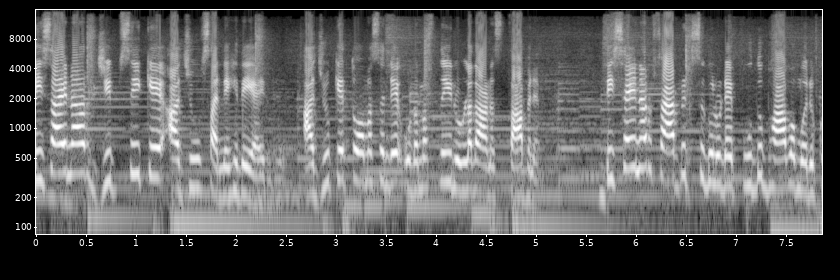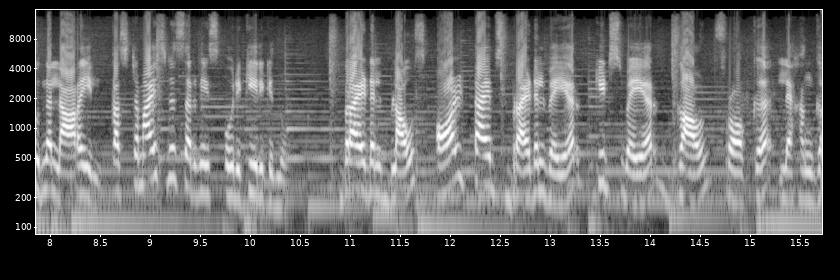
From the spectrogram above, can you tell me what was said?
ഡിസൈനർ ജിപ്സി കെ അജു സന്നിഹിതയായിരുന്നു. അജു കെ തോമസിന്റെ ഉടമസ്ഥതയിലുള്ളതാണ് സ്ഥാപനം. ഡിസൈനർ ഫാബ്രിക്സുകളുടെ പുതുഭാവം ഒരുക്കുന്ന ലാറയിൽ കസ്റ്റമൈസ്ഡ് സർവീസ് ഒരുക്കിയിരിക്കുന്നു. Bridal blouse all types bridal wear kids wear gown frock lehenga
